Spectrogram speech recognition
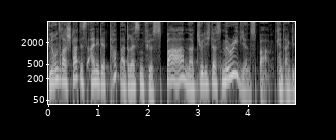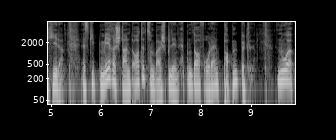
In unserer Stadt ist eine der Top-Adressen für Spa natürlich das Meridian Spa. Kennt eigentlich jeder. Es gibt mehrere Standorte, zum Beispiel in Eppendorf oder in Poppenbüttel. Nur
